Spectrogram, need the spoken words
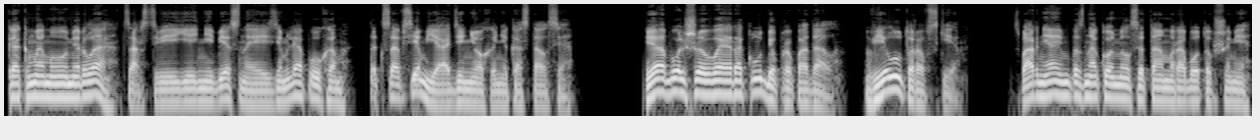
Как мама умерла, царствие ей небесное, земля пухом, так совсем я одинёхонек остался. Я больше в аэроклубе пропадал, в Елуторовске. С парнями познакомился там, работавшими.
